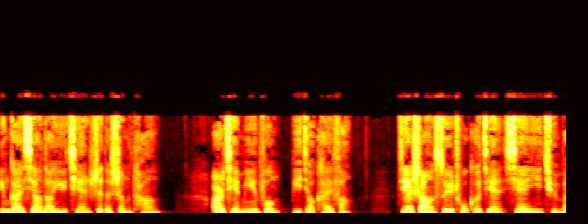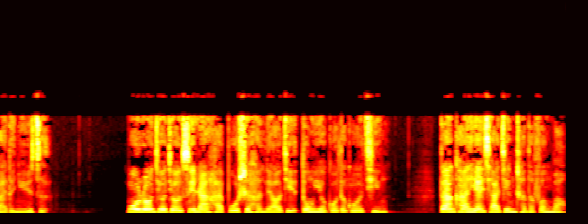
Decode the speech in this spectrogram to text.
应该相当于前世的盛唐，而且民风比较开放，街上随处可见鲜衣裙摆的女子。慕容九九虽然还不是很了解东岳国的国情。但看眼下京城的风貌，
